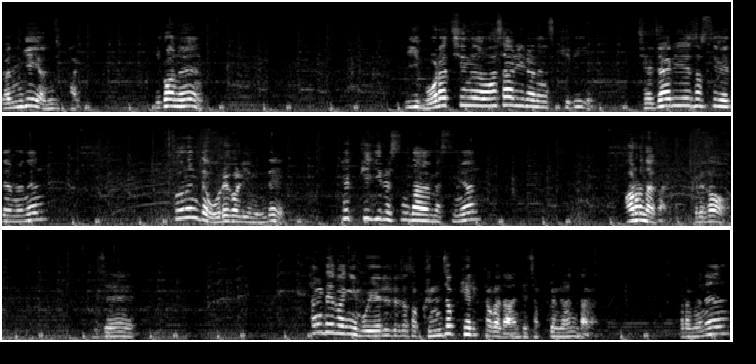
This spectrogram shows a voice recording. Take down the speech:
연계 연습하기. 이거는 이 몰아치는 화살이라는 스킬이 제자리에서 쓰게 되면은 쏘는데 오래 걸리는데 회피기를 쓴 다음에 쓰면 바로 나가요. 그래서 이제 상대방이 뭐 예를 들어서 근접 캐릭터가 나한테 접근을 한다. 그러면은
